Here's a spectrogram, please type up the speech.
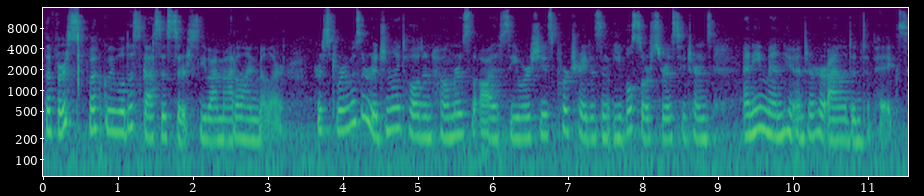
The first book we will discuss is Circe by Madeline Miller. Her story was originally told in Homer's The Odyssey, where she is portrayed as an evil sorceress who turns any men who enter her island into pigs.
